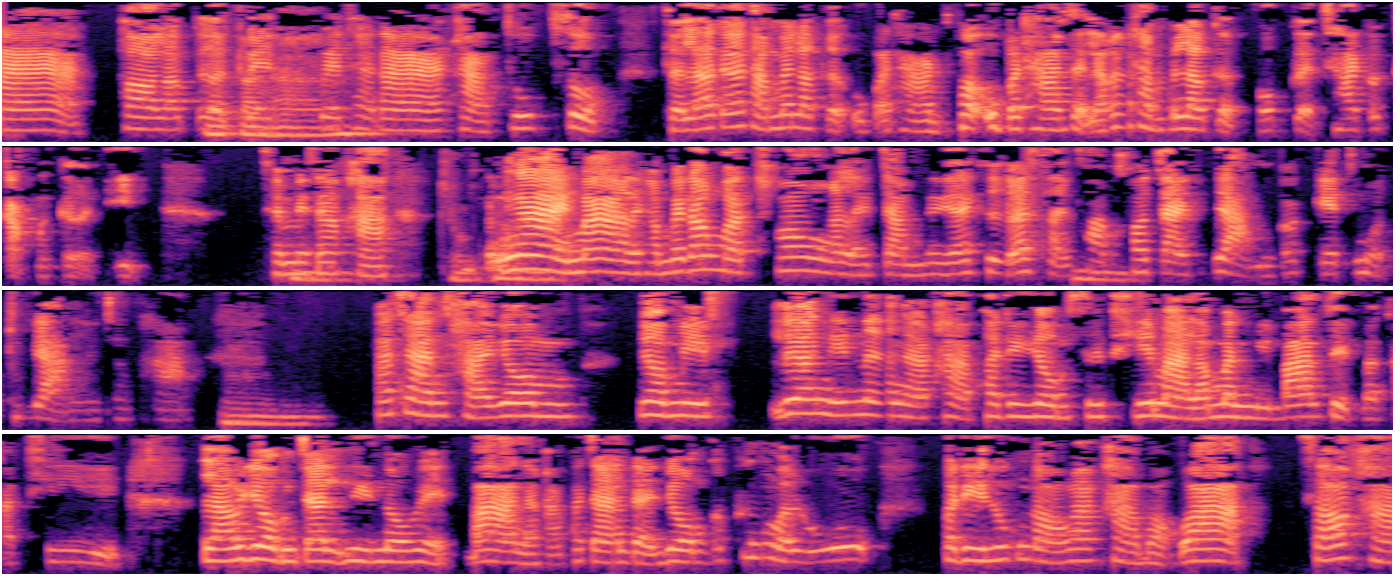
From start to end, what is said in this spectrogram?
นา พอเราเกิดเวทนาค่ะ ทุกสุข เสร็จแล้วก็ทำให้เราเกิดอุปทานพออุปทานเสร็จแล้วก็ทำให้เราเกิดภพเกิดชาติก็กลับมาเกิดอีกใช่ไหมเจ้าคะง่ายมากเลยค่ะไม่ต้องมาท่องอะไรจำเลยคืออาศัยความเข้าใจทุกอย่างมันก็เก็ตหมดทุกอย่างเลยเจ้าค่ะพระ อาจารย์ขาโยมโยมมีเรื่องนิดนึงอะค่ะ พอดีโยมซื้อที่มาแล้วมันมีบ้านติดมากับที่ แล้วโยมจะรีโนเวทบ้านนะคะพระอาจารย์แต่โยมก็เพิ่งมารู้ พอดีลูกน้องอะค่ะ บอกว่าซอขา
